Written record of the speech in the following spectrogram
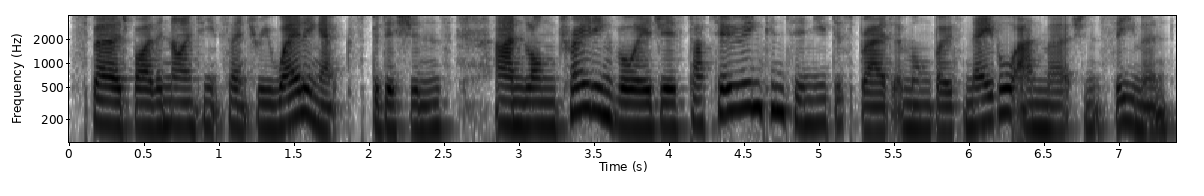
Spurred by the 19th century whaling expeditions and long trading voyages, tattooing continued to spread among both naval and merchant seamen,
